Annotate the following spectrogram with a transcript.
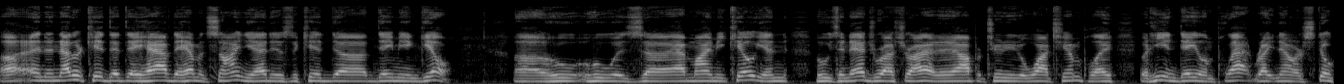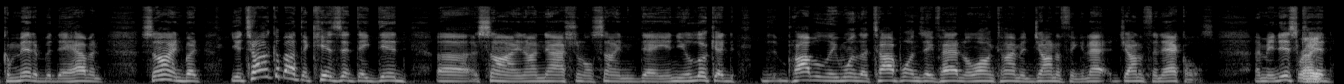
Uh, and another kid that they have, they haven't signed yet, is the kid uh, Damian Gill. Uh, who who was uh, at Miami Killian, who's an edge rusher. I had an opportunity to watch him play, but he and Dalen Platt right now are still committed, but they haven't signed. But you talk about the kids that they did uh, sign on National Signing Day, and you look at probably one of the top ones they've had in a long time, in Jonathan Jonathan Eccles. I mean, this right. kid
